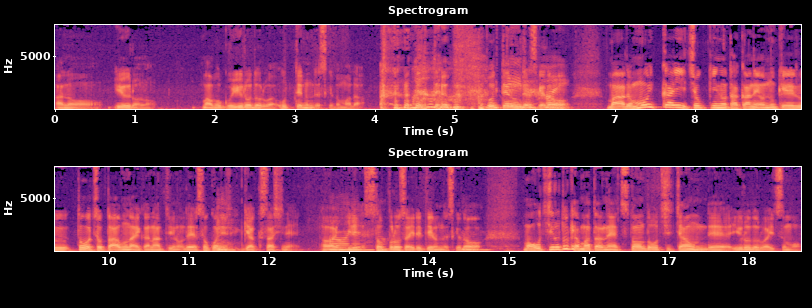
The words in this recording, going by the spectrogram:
あのユーロのまあ僕ユーロドルは売ってるんですけどまだ 売ってる 売ってるんですけど、はい、まあでももう一回直近の高値を抜けるとちょっと危ないかなっていうので、そこに逆差し値、入れストップロスは入れてるんですけど、うん、まあ落ちるときはまたね、ストンと落ちちゃうんで、ユーロドルはいつも。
